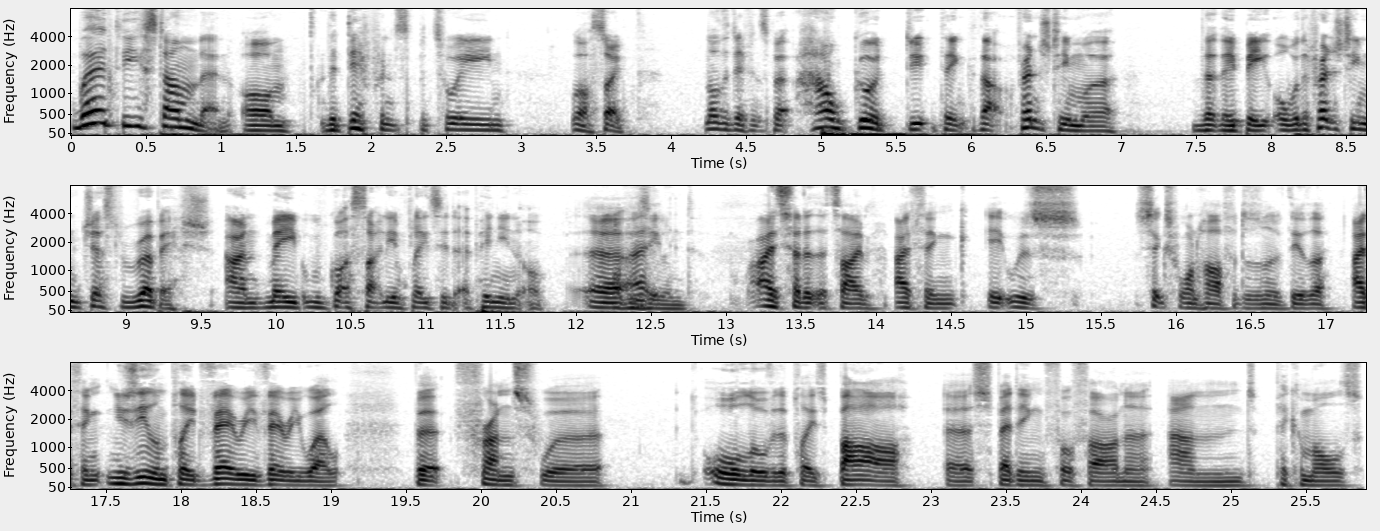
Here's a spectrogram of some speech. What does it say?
where do you stand then on the difference between? Well, sorry, not the difference, but how good do you think that French team were that they beat, or were the French team just rubbish? And maybe we've got a slightly inflated opinion of, Uh, of New I- Zealand. I said at the time, I think it was six one, half a dozen of the other. I think New Zealand played very, very well, but France were all over the place, bar uh, Spedding, Fofana, and Picamoles.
